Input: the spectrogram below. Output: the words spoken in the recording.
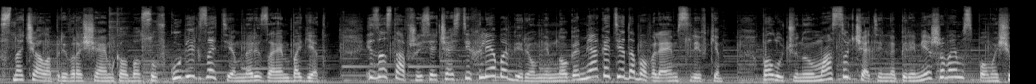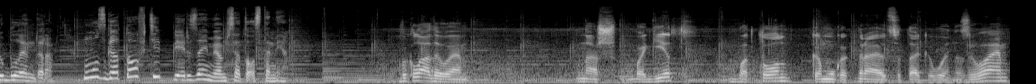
Сначала превращаем колбасу в кубик, затем нарезаем багет. Из оставшейся части хлеба берем немного мякоти добавляем сливки. Полученную массу тщательно перемешиваем с помощью блендера. Мусс готов, теперь займемся тостами. Выкладываем наш багет, батон, кому как нравится, так его и называем.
